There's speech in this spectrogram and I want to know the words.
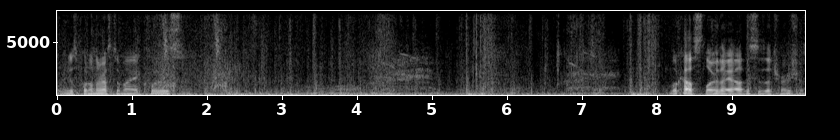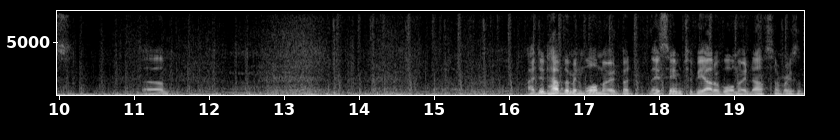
Let me just put on the rest of my clothes. Look how slow they are. This is atrocious. Um, I did have them in war mode, but they seem to be out of war mode now for some reason.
